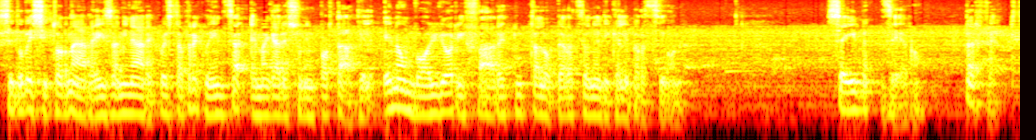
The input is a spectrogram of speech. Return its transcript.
se dovessi tornare a esaminare questa frequenza e magari sono in portatile e non voglio rifare tutta l'operazione di calibrazione. Save 0. Perfetto.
